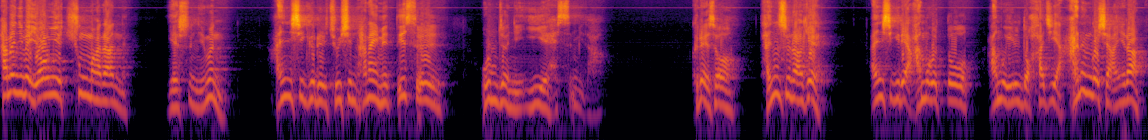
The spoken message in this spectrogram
하나님의 영이 충만한 예수님은 안식일을 주신 하나님의 뜻을 온전히 이해했습니다. 그래서 단순하게 안식일에 아무것도 아무 일도 하지 않은 것이 아니라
